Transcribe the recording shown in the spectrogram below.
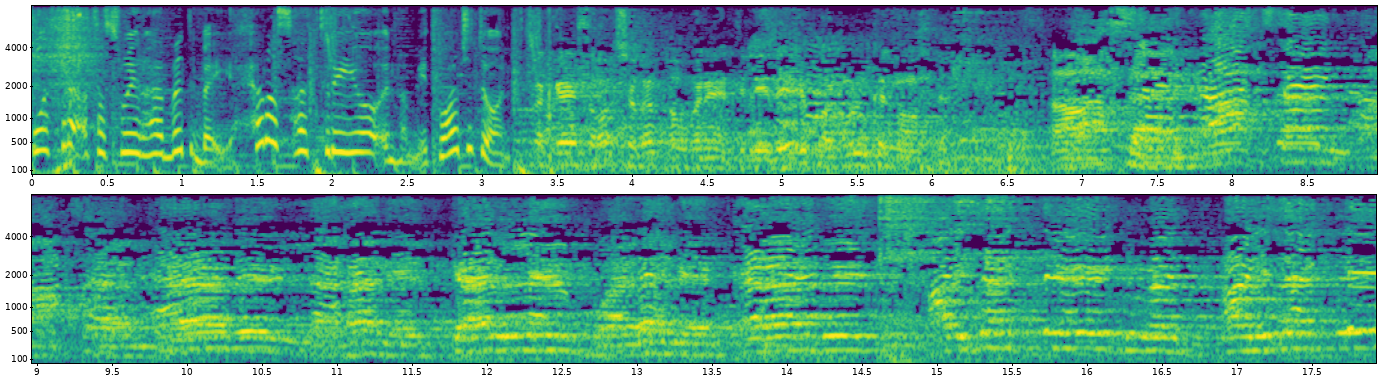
وأثناء تصويرها بدبي حرص هالتريو إنهم يتواجدون. الجاية سواء شباب أو بنات اللي يضايقكم هنقول لهم كلمة واحدة. عايزك تجمد عايزك تتقل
